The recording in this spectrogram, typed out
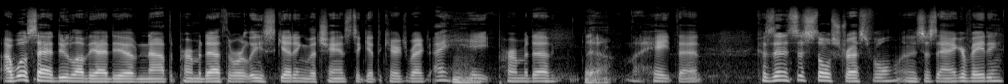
I will say I do love the idea of not the permadeath, or at least getting the chance to get the character back. I hate permadeath. Mm-hmm. Yeah. I hate that because then it's just so stressful and it's just aggravating.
